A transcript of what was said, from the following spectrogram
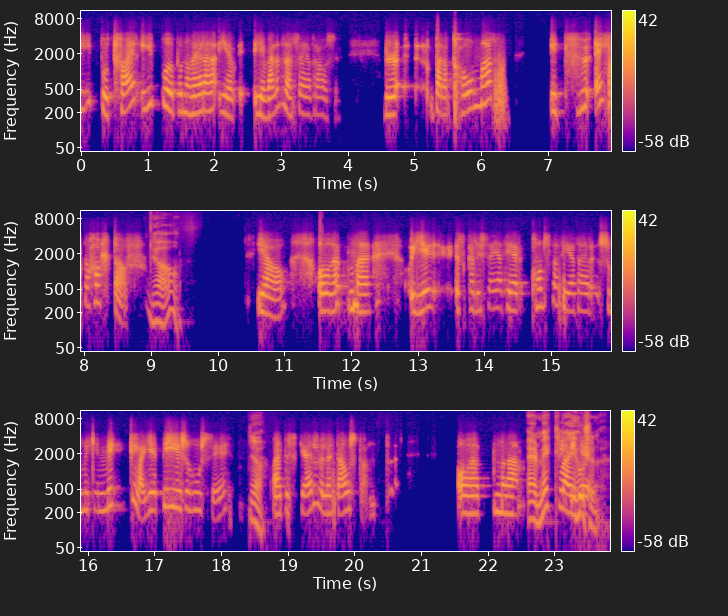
íbúð, tvær íbúður búin að vera, ég, ég verði að segja frá þessu, bara tómar í tv, eitt og hálft ár. Já. Já, og þarna, og ég skal ég segja þér, komst að því að það er svo mikið mikla, ég bý í þessu húsi Já. og þetta er skelfilegt ástand og þarna... Er mikla í Ég- húsinu?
